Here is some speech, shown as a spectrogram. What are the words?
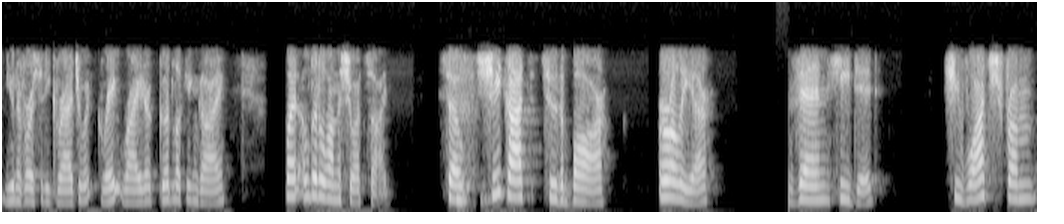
University graduate, great writer, good looking guy, but a little on the short side. So she got to the bar earlier than he did. She watched from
